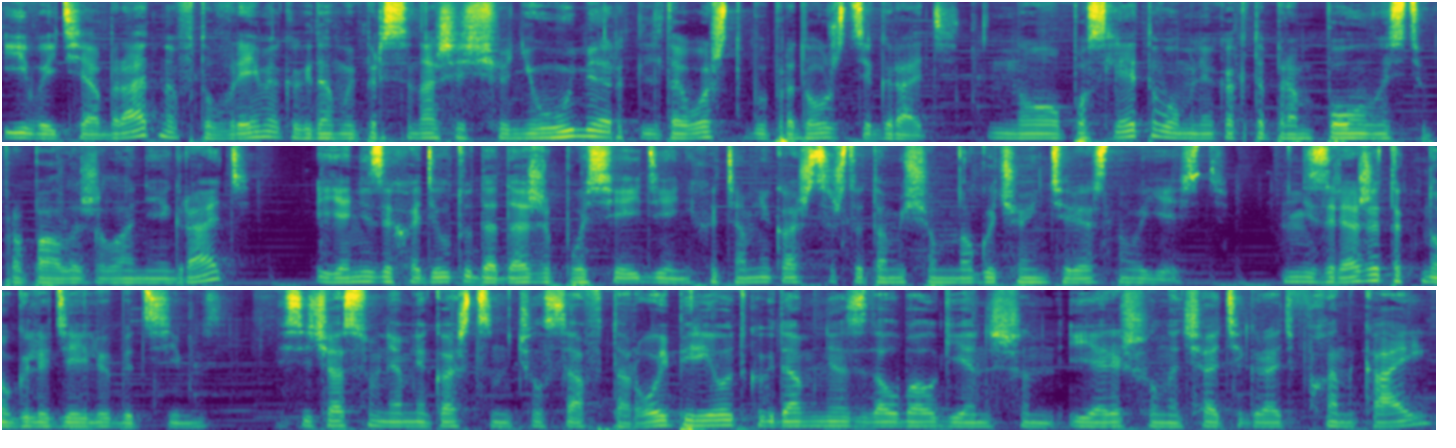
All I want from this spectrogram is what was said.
и войти обратно в то время, когда мой персонаж еще не умер, для того, чтобы продолжить играть. Но после этого у меня как-то прям полностью пропало желание играть, и я не заходил туда даже по сей день, хотя мне кажется, что там еще много чего интересного есть. Не зря же так много людей любят Sims. Сейчас у меня, мне кажется, начался второй период, когда меня задолбал Геншин, и я решил начать играть в Ханкай.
